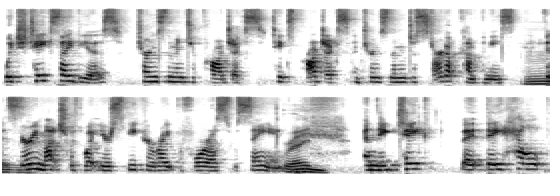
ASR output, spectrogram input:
which takes ideas, turns them into projects, takes projects and turns them into startup companies. Mm. Fits very much with what your speaker right before us was saying. Right. And they take they help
